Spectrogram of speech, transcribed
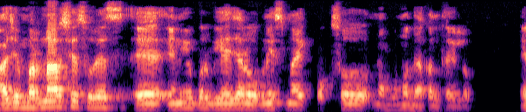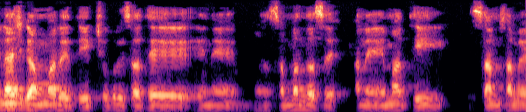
આ જે મરનાર છે સુરેશ એની ઉપર બે હજાર ઓગણીસમાં એક પોક્સોનો ગુનો દાખલ થયેલો. એના જ ગામમાં રહેતી એક છોકરી સાથે એને સંબંધ હશે અને એમાંથી સામસામે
